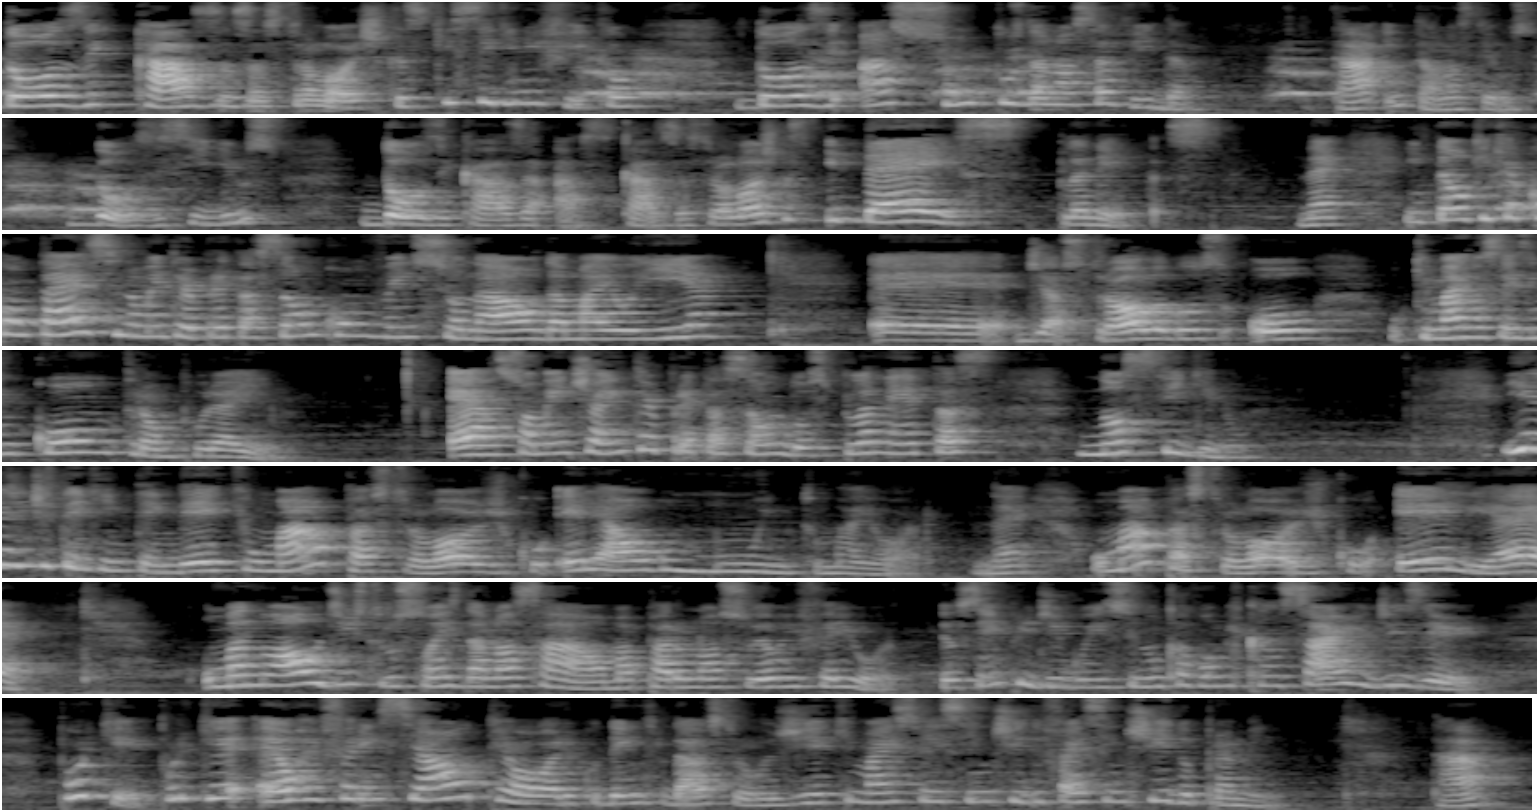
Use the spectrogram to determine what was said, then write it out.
12 casas astrológicas, que significam 12 assuntos da nossa vida, tá? Então, nós temos 12 signos, 12 casa, as casas astrológicas e 10 planetas. Né? Então, o que, que acontece numa interpretação convencional da maioria é, de astrólogos ou o que mais vocês encontram por aí? É somente a interpretação dos planetas no signo. E a gente tem que entender que o mapa astrológico ele é algo muito maior, né? O mapa astrológico ele é o manual de instruções da nossa alma para o nosso eu inferior. Eu sempre digo isso e nunca vou me cansar de dizer. Por quê? Porque é o referencial teórico dentro da astrologia que mais fez sentido e faz sentido para mim, tá?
